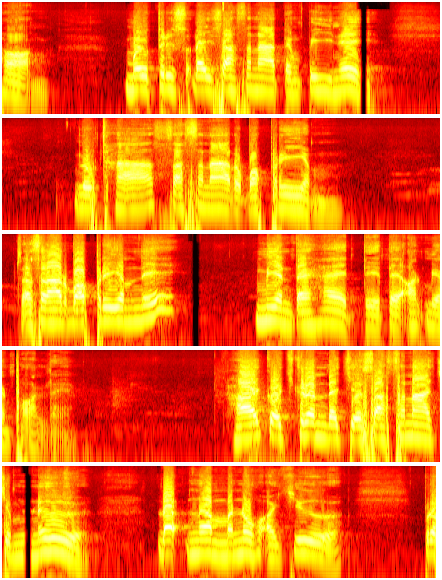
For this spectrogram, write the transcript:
ផង មើលទ្រឹស្ដីសាសនាទាំងពីរនេះលោកថាសាសនារបស់ព្រាហ្មណ៍សាសនារបស់ព្រាហ្មណ៍នេះមានតែហេតុទេតែអត់មានផលទេ ហើយក៏ក្រិនតែជាសាសនាជំនឿដឹកនាំមនុស្សឲ្យជឿប្រ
